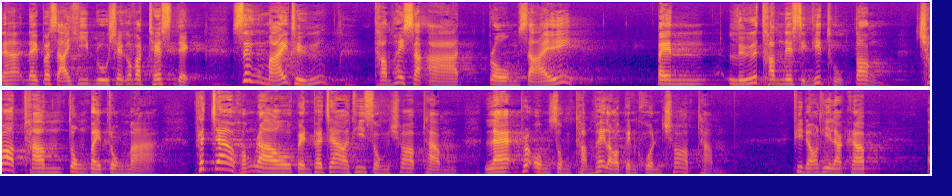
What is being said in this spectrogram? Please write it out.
นะฮะในภาษาฮีบรูใช้คำว่าเทสเด็กซึ่งหมายถึงทำให้สะอาด โปร่งใสเป็นหรือทำในสิ่งที่ถูกต้อง ชอบธรรมตรงไปตรงมา พระเจ้าของเราเป็นพระเจ้าที่ทรงชอบธรรม และพระองค์ทรงทำให้เราเป็นคนชอบธรรม พี่น้องที่รักครับเ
